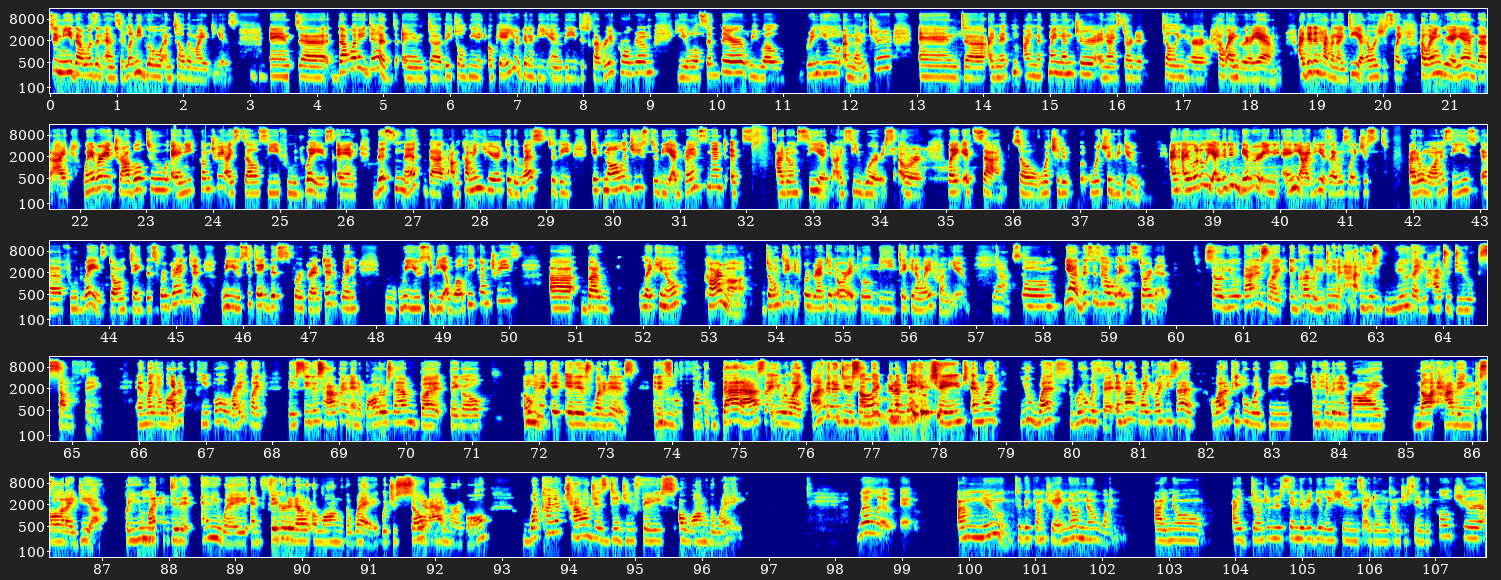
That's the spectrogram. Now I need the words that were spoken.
to me that was an answer. Let me go and tell them my ideas. Mm-hmm. and uh, that what i did. And uh, they told me okay you're going to be in the discovery program. You will sit there. We will bring you a mentor. And uh, i met i met my mentor and i started telling her how angry I am. I didn't have an idea. I was just like, how angry I am that I, whenever I travel to any country, I still see food waste. And this myth that I'm coming here to the West, to the technologies, to the advancement, it's I don't see it. I see worse, or like it's sad. So what should what should we do? And I literally I didn't give her any, any ideas. I was like just I don't want to see uh, food waste. Don't take this for granted. We used to take this for granted when we used to be a wealthy countries, uh, but like you know, karma. Don't take it for granted, or it will be taken away from you. Yeah. So yeah, this is how it started. So you that is like incredible. You didn't even have you just knew that you had to do something. And like a lot yeah. of people, right? Like they see this happen and it bothers them, but they go, okay, mm-hmm. it, it is what it is. And it's mm-hmm. so fucking badass that you were like, I'm gonna do something, oh, I'm gonna make a change, and like you went through with it and not like like you said a lot of people would be inhibited by not having a solid idea but you mm-hmm. went and did it anyway and figured it out along the way which is so yeah. admirable what kind of challenges did you face along the way well i'm new to the country. I know no one. I know i don't understand the regulations. I don't understand the culture.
